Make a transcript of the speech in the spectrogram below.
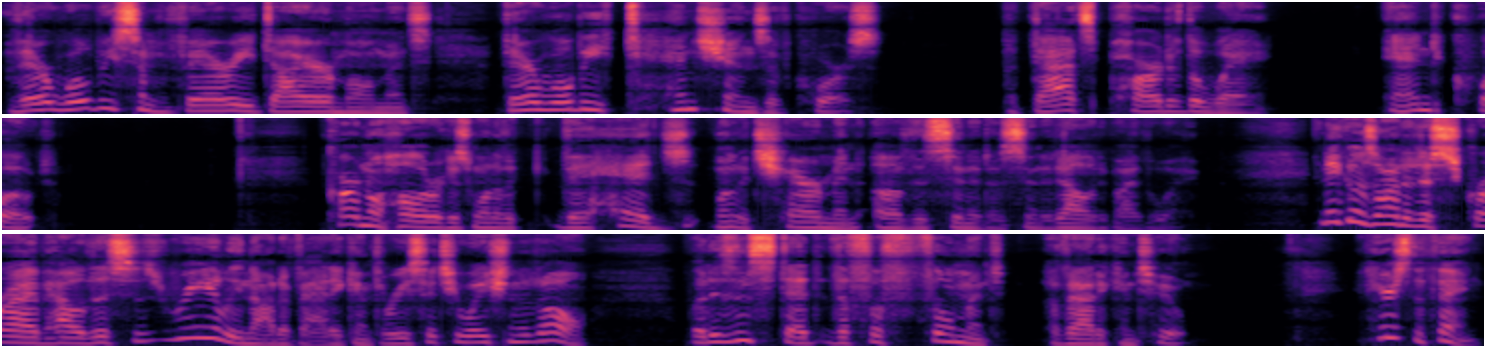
There will be some very dire moments. There will be tensions, of course. But that's part of the way. End quote. Cardinal Hollerich is one of the, the heads, one of the chairmen of the Synod of Synodality, by the way. And he goes on to describe how this is really not a Vatican III situation at all, but is instead the fulfillment of Vatican II. And here's the thing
